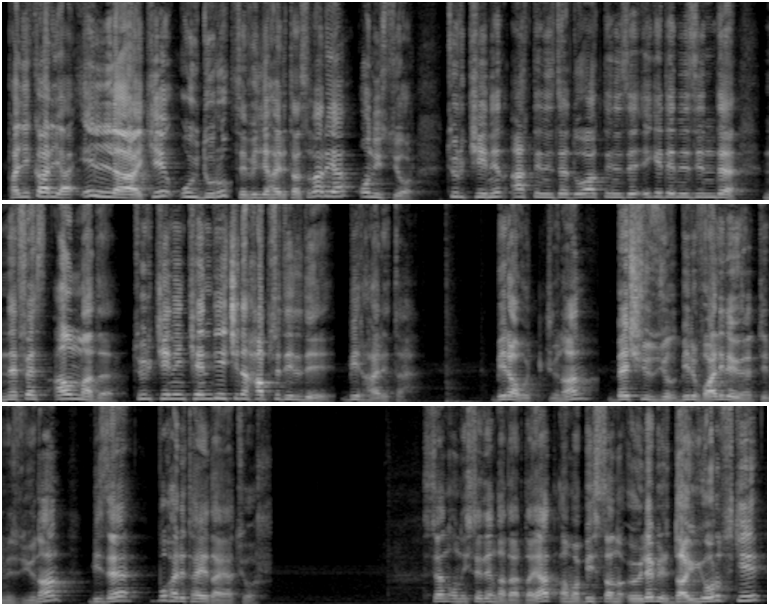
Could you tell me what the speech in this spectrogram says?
Palikarya illaki uyduruk Sevilla haritası var ya onu istiyor. Türkiye'nin Akdeniz'de, Doğu Akdeniz'de, Ege Denizi'nde nefes almadı. Türkiye'nin kendi içine hapsedildiği bir harita. Bir avuç Yunan, 500 yıl bir valiyle yönettiğimiz Yunan bize bu haritayı dayatıyor. Sen onu istediğin kadar dayat ama biz sana öyle bir dayıyoruz ki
